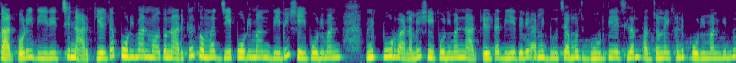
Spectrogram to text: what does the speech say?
তারপরেই দিয়ে দিচ্ছি নারকেলটা। পরিমাণ মতো নারকেল। তোমরা যে পরিমাণ দেবে সেই পরিমাণ মানে পুর বানাবে সেই পরিমাণ নারকেলটা দিয়ে দেবে। আমি দু চামচ গুড় দিয়েছিলাম। তার জন্য এখানে পরিমাণ কিন্তু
